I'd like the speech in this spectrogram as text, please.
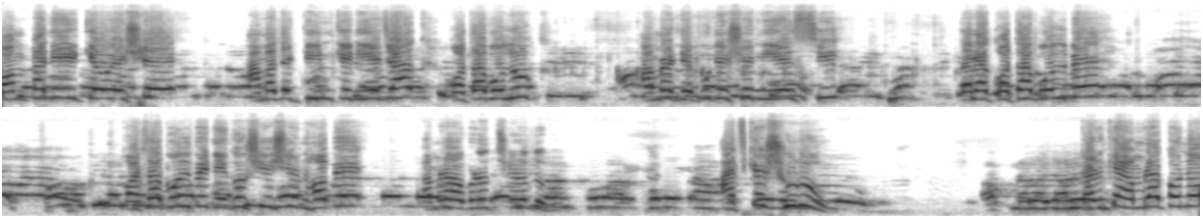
কোম্পানির কেউ এসে আমাদের টিমকে নিয়ে যাক, কথা বলুক। আমরা ডেপুটেশন নিয়ে এসেছি। তারা কথা বলবে। কথা বলবে নেগোসিয়েশন হবে। আমরা অবরোধ ছেড়ে দেবো। আজকে শুরু। কারণ কি আমরা কোনো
